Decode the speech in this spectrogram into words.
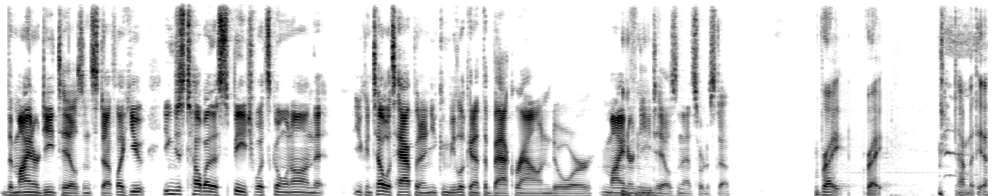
the minor details and stuff. Like you you can just tell by the speech what's going on that you can tell what's happening. You can be looking at the background or minor Mm-hmm. details and that sort of stuff. Right. Right. I'm with you.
